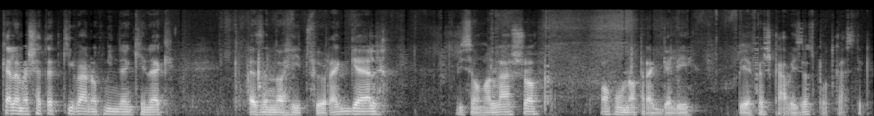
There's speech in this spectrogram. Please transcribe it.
kellemes hetet kívánok mindenkinek ezen a hétfő reggel, viszonhallásra a hónap reggeli PFS Kávézat podcastig.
